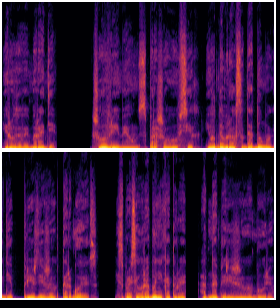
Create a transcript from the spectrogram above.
и розовой бороде. Шло время, он спрашивал у всех, и вот добрался до дома, где прежде жил торговец, и спросил рабыни, которая одна пережила бурю,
